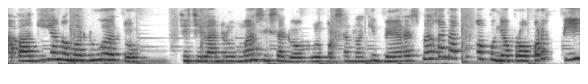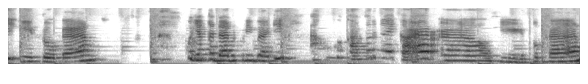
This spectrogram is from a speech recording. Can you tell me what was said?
Apalagi yang nomor dua tuh, cicilan rumah sisa 20% lagi beres. Bahkan aku nggak punya properti gitu kan. punya kendaraan pribadi, aku ke kantor naik KRL gitu kan.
